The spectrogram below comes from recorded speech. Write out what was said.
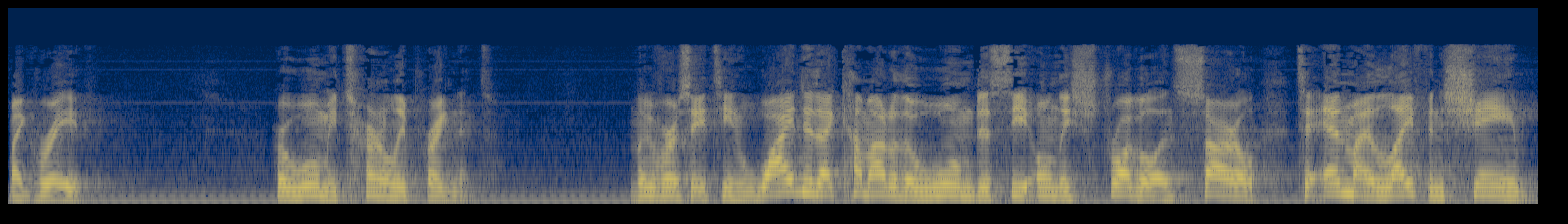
my grave, her womb eternally pregnant. Look at verse 18. Why did I come out of the womb to see only struggle and sorrow, to end my life in shame?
